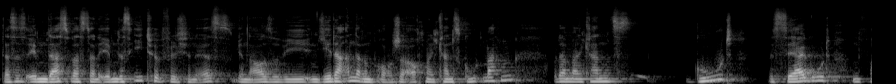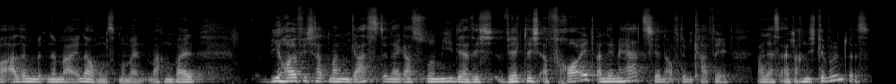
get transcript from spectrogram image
das ist eben das, was dann eben das i-Tüpfelchen ist, genauso wie in jeder anderen Branche auch. Man kann es gut machen, oder man kann es gut bis sehr gut und vor allem mit einem Erinnerungsmoment machen, weil wie häufig hat man einen Gast in der Gastronomie, der sich wirklich erfreut an dem Herzchen auf dem Kaffee, weil er es einfach nicht gewöhnt ist.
